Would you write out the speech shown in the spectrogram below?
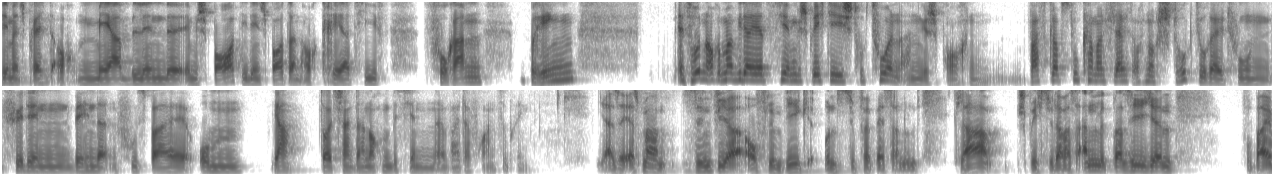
dementsprechend auch mehr Blinde im Sport, die den Sport dann auch kreativ voranbringen. Es wurden auch immer wieder jetzt hier im Gespräch die Strukturen angesprochen. Was glaubst du, kann man vielleicht auch noch strukturell tun für den Behindertenfußball, um ja, Deutschland da noch ein bisschen äh, weiter voranzubringen? Ja, also erstmal sind wir auf einem Weg, uns zu verbessern. Und klar, sprichst du da was an mit Brasilien, wobei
